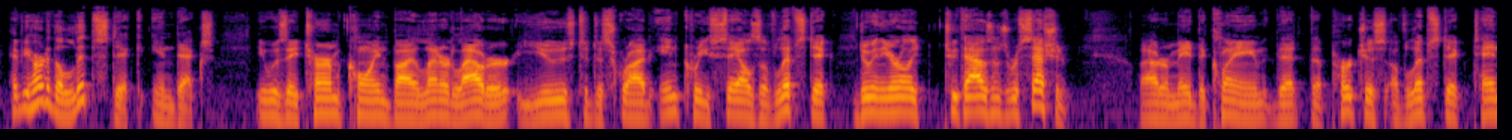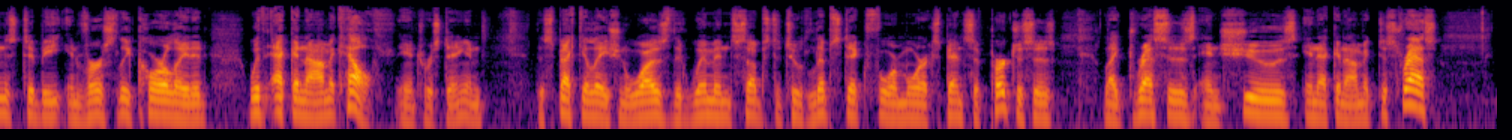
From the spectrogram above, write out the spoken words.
have you heard of the lipstick index? It was a term coined by Leonard Lauder used to describe increased sales of lipstick during the early 2000s recession. Lauder made the claim that the purchase of lipstick tends to be inversely correlated with economic health. Interesting. And the speculation was that women substitute lipstick for more expensive purchases like dresses and shoes in economic distress.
